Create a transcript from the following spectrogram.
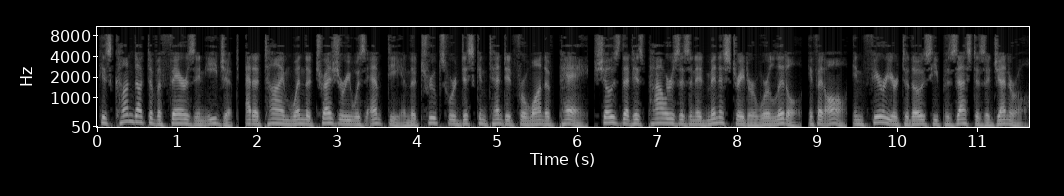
His conduct of affairs in Egypt, at a time when the treasury was empty and the troops were discontented for want of pay, shows that his powers as an administrator were little, if at all, inferior to those he possessed as a general.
